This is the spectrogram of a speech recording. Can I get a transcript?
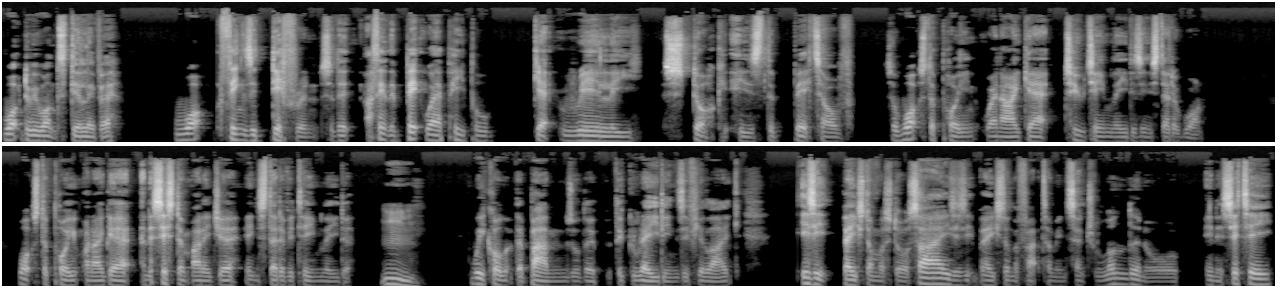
what do we want to deliver? What things are different? So that I think the bit where people get really stuck is the bit of so, what's the point when I get two team leaders instead of one? What's the point when I get an assistant manager instead of a team leader? Mm. We call it the bands or the, the gradings, if you like. Is it based on my store size? Is it based on the fact I'm in central London or in a city?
